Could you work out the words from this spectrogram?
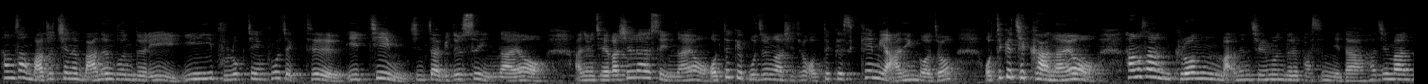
항상 마주치는 많은 분들이 이 블록체인 프로젝트, 이 팀 진짜 믿을 수 있나요? 아니면 제가 신뢰할 수 있나요? 어떻게 보증하시죠? 어떻게 스캠이 아닌 거죠? 어떻게 체크하나요? 항상 그런 많은 질문들을 받습니다. 하지만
